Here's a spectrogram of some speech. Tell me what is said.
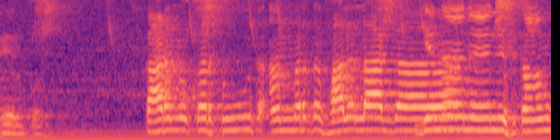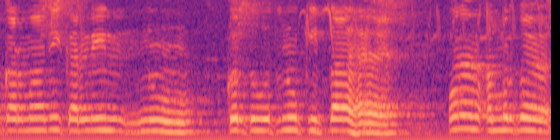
ਫਿਰ ਕੋ ਕਰਮ ਕਰਤੂਤ ਅੰਮ੍ਰਿਤ ਫਲ ਲਾਗਾ। ਜਿਨ੍ਹਾਂ ਨੇ ਨਿਸਕਾਮ ਕਰਮਾਂ ਦੀ ਕਰਨੀ ਨੂੰ ਕਰਤੂਤ ਨੂੰ ਕੀਤਾ ਹੈ ਉਹਨਾਂ ਨੂੰ ਅੰਮ੍ਰਿਤ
